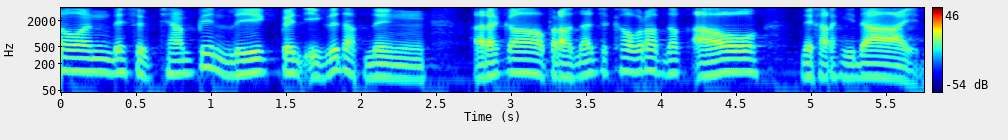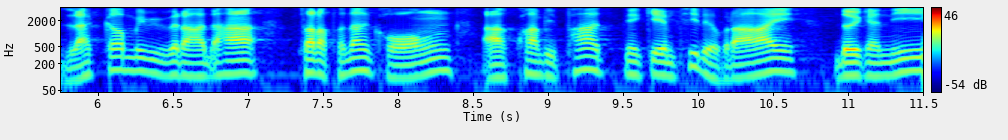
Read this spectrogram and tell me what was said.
นอนในศึกแชมเปี้ยนลีกเป็นอีกระดับหนึ่ง และก็เรานั้นจะเข้ารอบน็อกเอาท์ในครั้งนี้ได้ และก็ไม่มีเวลานะฮะสำหรับทางด้านของอความผิดพลาดในเกมที่เหลือร้าย โดยการนี้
